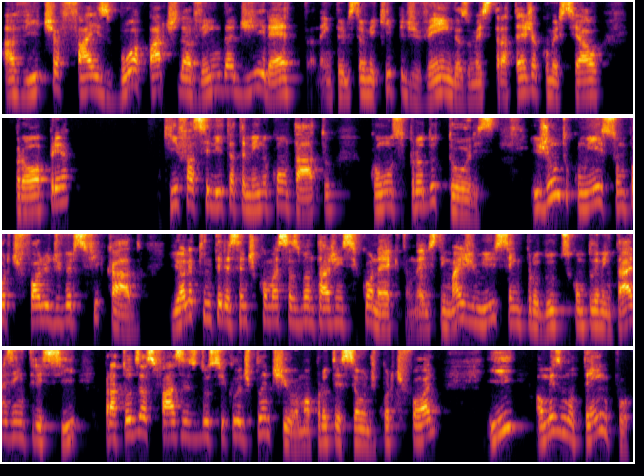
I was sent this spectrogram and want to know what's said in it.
a Vitia faz boa parte da venda direta. Né? Então, eles têm uma equipe de vendas, uma estratégia comercial própria, que facilita também no contato com os produtores. E junto com isso, um portfólio diversificado. E olha que interessante como essas vantagens se conectam. Né? Eles têm mais de 1.100 produtos complementares entre si para todas as fases do ciclo de plantio. É uma proteção de portfólio e, ao mesmo tempo,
